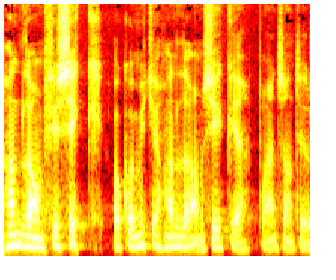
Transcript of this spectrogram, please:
handler om fysikk, og hvor mye handler om psyke på en sånn tur?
